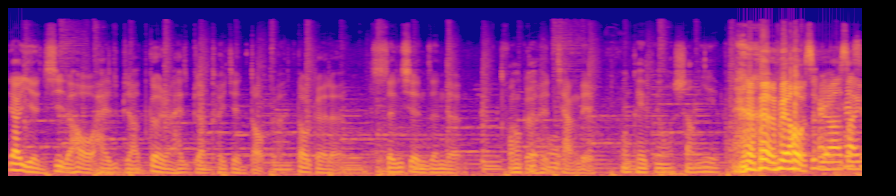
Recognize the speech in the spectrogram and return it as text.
要演戏的话，我还是比较个人还是比较推荐豆哥，豆哥的声线真的风格很强烈。我可以不用商业捧，没有，我是不要商业，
